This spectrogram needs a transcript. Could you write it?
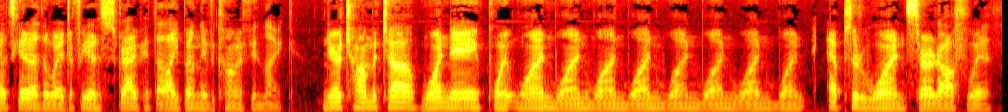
let's get out of the way. Don't forget to subscribe, hit that like button, leave a comment if you'd like. Nier Automata 1A.111111111 Episode 1 started off with.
